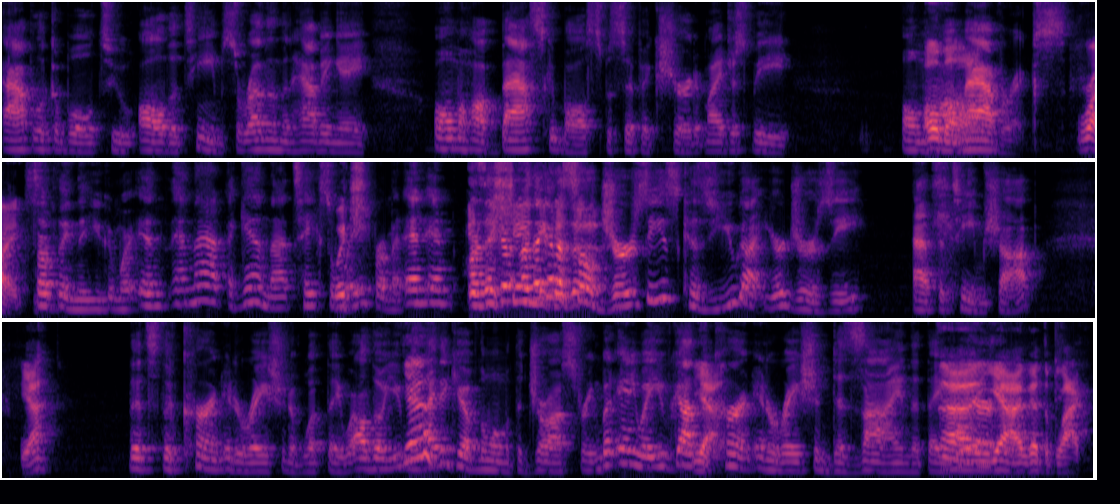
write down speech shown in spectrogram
applicable to all the teams. So rather than having a Omaha basketball specific shirt, it might just be Omaha, Omaha. Mavericks. right. Something that you can wear, and, and that again, that takes away from it. And and are they, gonna- are they going to sell of- jerseys? Because you got your jersey at the team shop. Yeah. That's the current iteration of what they were. Although you, Yeah. I think you have the one with the drawstring. But anyway, you've got Yeah. the current iteration design that they Uh, wear. yeah, I've got the black.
